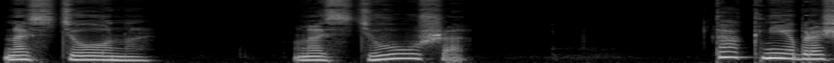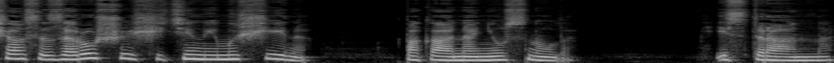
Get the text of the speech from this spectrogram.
Настена, Настюша. Так к ней обращался заросший щетиной мужчина, пока она не уснула. И странно,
